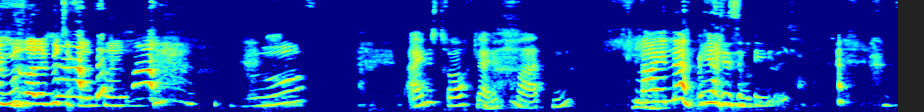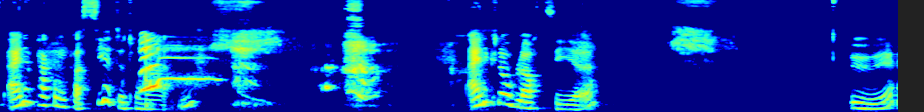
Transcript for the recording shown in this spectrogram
Ich muss an der Mitte festhalten. So. einen Strauch kleine Tomaten, Kleine. ja, die sind riesig, eine Packung passierte Tomaten, eine Knoblauchzehe, Öl,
